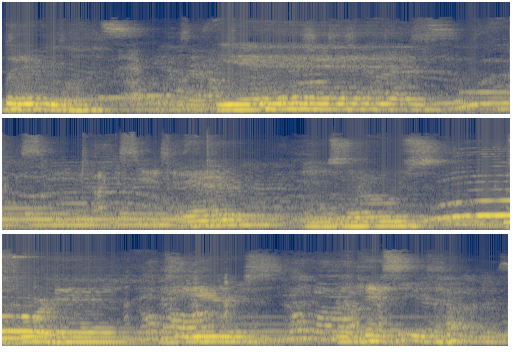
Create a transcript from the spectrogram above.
but everyone's. Yes. I can see his hair and his nose, his forehead, his ears. I can't see his eyes.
